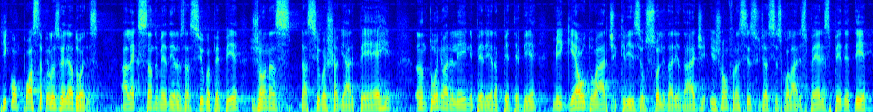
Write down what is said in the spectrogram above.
e composta pelos vereadores Alexandre Medeiros da Silva, PP, Jonas da Silva Xavier, PR, Antônio Arleine Pereira, PTB, Miguel Duarte Crisel, Solidariedade e João Francisco de Assis Colares Pérez, PDT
